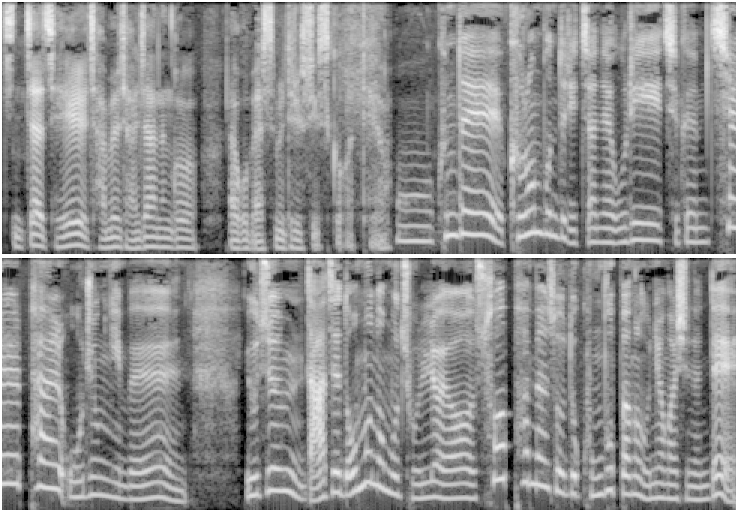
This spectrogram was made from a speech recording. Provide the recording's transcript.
진짜 제일 잠을 잘 자는 거라고 말씀을 드릴 수 있을 것 같아요. 어, 근데 그런 분들 있잖아요. 우리 지금 7856님은 요즘 낮에 너무너무 졸려요. 수업하면서도 공부방을 운영하시는데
